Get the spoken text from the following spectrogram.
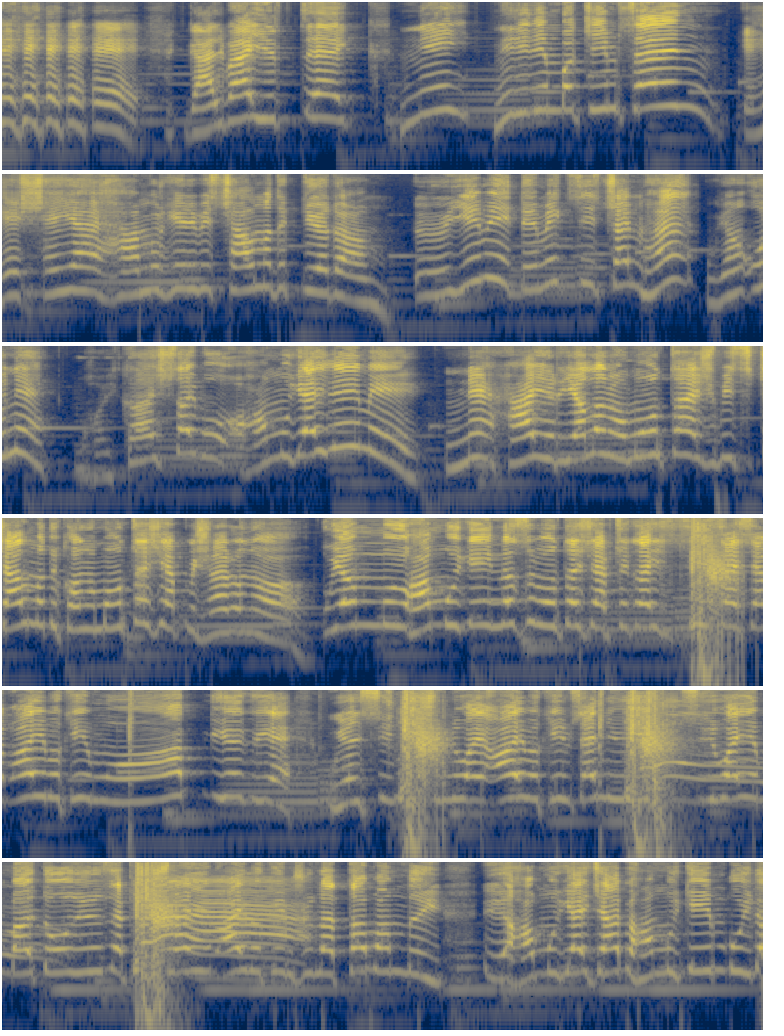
Galiba yırttık. Ne? Ne dedin bakayım sen? Ee şey ya hamburgeri biz çalmadık diyordum. Öyle mi? Demek siz çay ha? Uyan o ne? Arkadaşlar bu hamburger değil mi? Ne hayır yalan o montaj biz çalmadık onu montaj yapmışlar onu. Uyan bu hamburgeri nasıl montaj yapacak? Ay siz dersem ay bakayım hop güye güye. Uyan siz de şimdi vay ay bakayım sen de. Siz vay ben doğduğunuzda. Ay bakayım şuna tamamdır. E, hamburgerci abi hamburgerim buydu.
